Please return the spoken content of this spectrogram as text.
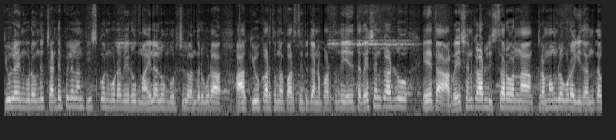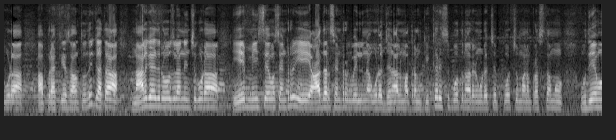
క్యూ లైన్ కూడా ఉంది. చంటి పిల్లలను తీసుకొని కూడా వీరు మహిళలు మురుషులు అందరూ కూడా ఆ క్యూ కడుతున్న పరిస్థితి కనపడుతుంది. ఏదైతే రేషన్ కార్డులు ఏదైతే ఆ రేషన్ కార్డులు ఇస్తారో అన్న క్రమంలో కూడా ఇదంతా కూడా ఆ ప్రక్రియ సాగుతుంది. గత నాలుగైదు రోజుల నుంచి కూడా ఏ మీ సేవ సెంటర్ ఏ ఆధార్ సెంటర్కి వెళ్ళినా కూడా జనాలు మాత్రం కిక్కరిసిపోతున్నారని కూడా చెప్పుకోవచ్చు. మనం ప్రస్తుతం ఉదయం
